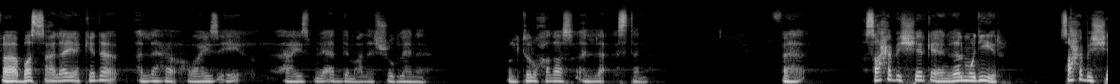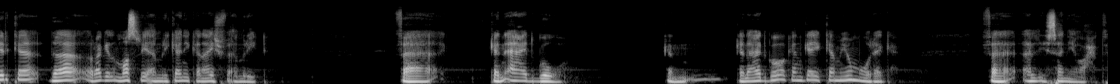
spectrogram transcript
فبص عليا كده قال لها هو عايز إيه؟ عايز يقدم على الشغلانة. قلت له خلاص. قال لا استنى. فصاحب الشركة يعني ده المدير. صاحب الشركة ده راجل مصري أمريكاني كان عايش في أمريكا. فكان قاعد جوه. كان كان قاعد جوه كان جاي كام يوم وراجع. فقال لي ثانية واحدة.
